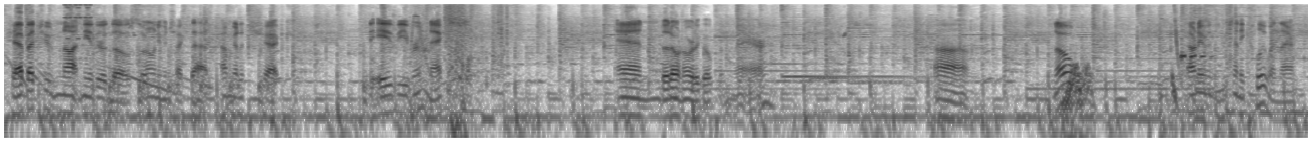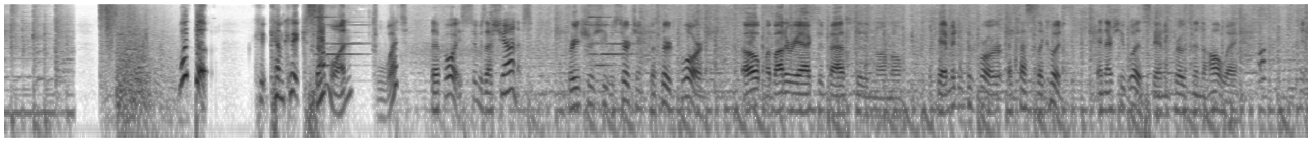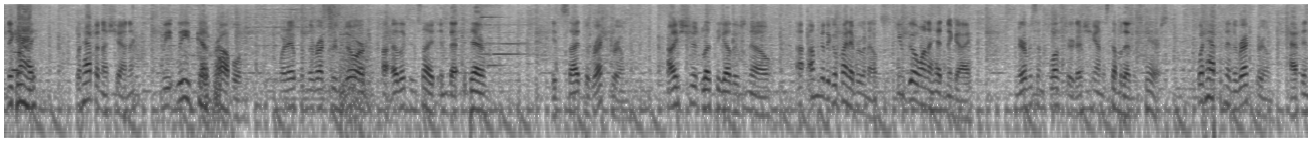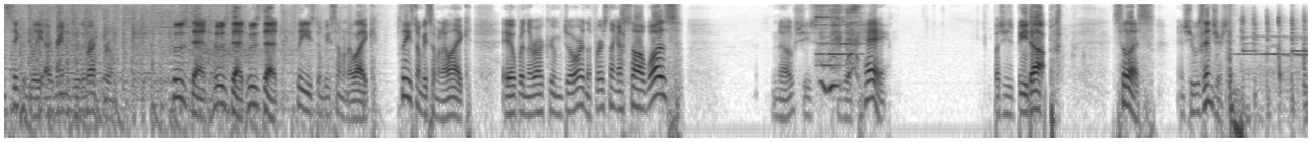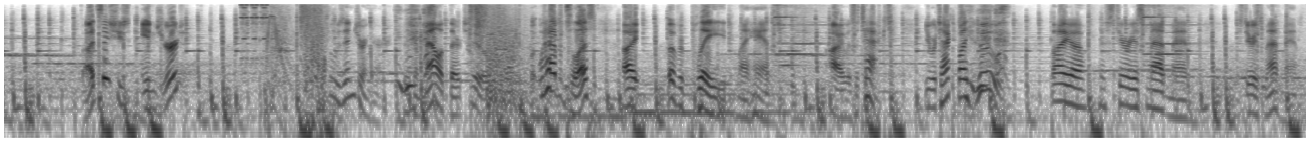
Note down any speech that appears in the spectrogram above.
Okay, I bet you not neither of those, so I don't even check that. I'm gonna check the AV room next. And I don't know where to go from there. Uh, nope. I don't even think there's any clue in there. What the? C come quick, someone! What? That voice, it was Asahina's. I'm pretty sure she was searching the third floor. Oh, my body reacted faster than normal. Okay, I made it to the floor as fast as I could, and there she was, standing frozen in the hallway. Oh. The guy! What happened, Asahina? We, we've got a problem. When I opened the rec room door, I, I looked inside, and th there... Inside the rec room? I should let the others know. I I'm gonna go find everyone else. You go on ahead, Naegi. Nervous and flustered, Asahina stumbled down the stairs. What happened in the rec room? Half instinctively, I ran into the rec room. Who's dead? Who's dead? Who's dead? Please don't be someone I like. Please don't be someone I like. I opened the rec room door, and the first thing I saw was... No, she's, she's okay. But she's beat up. Celeste, and she was injured. I'd say she's injured. Who was injuring her? There's a mallet there too. But what happened, Celeste? I overplayed my hand. I was attacked. You were attacked by who? By a mysterious madman. Mysterious madman.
